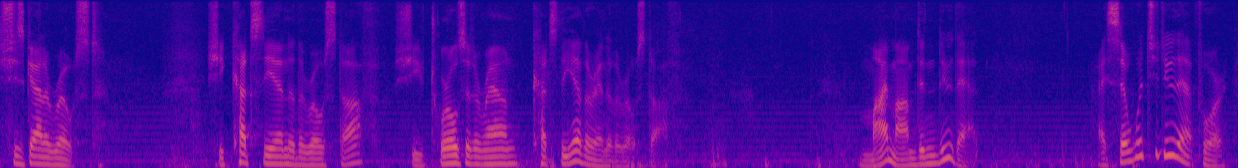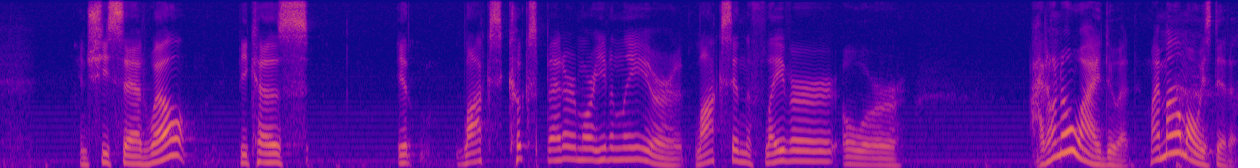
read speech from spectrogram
she's got a roast. She cuts the end of the roast off. She twirls it around, cuts the other end of the roast off. My mom didn't do that. I said, What'd you do that for? And she said, Well, because it locks, cooks better more evenly, or it locks in the flavor, or I don't know why I do it. My mom always did it.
